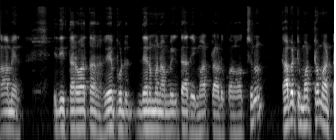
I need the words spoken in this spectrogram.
ఆమెన్. ఇది తర్వాత రేపు దినమున మిగతాది మాట్లాడుకోనవచ్చును. కాబట్టి మొట్టమొదట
